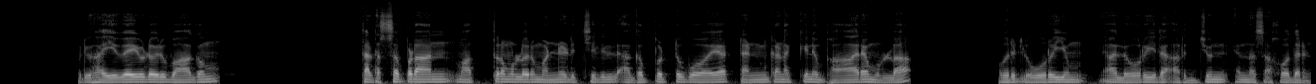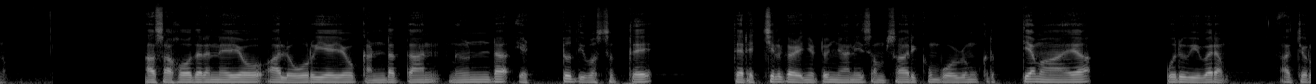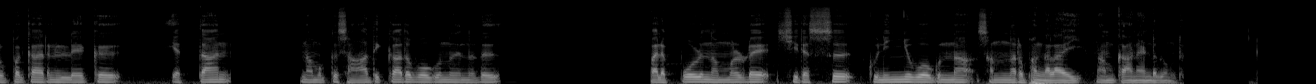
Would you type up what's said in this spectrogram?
ഒരു ഹൈവേയുടെ ഒരു ഭാഗം തടസ്സപ്പെടാൻ മാത്രമുള്ളൊരു മണ്ണിടിച്ചിലിൽ അകപ്പെട്ടു പോയ ടൺ കണക്കിന് ഭാരമുള്ള ഒരു ലോറിയും ആ ലോറിയിലെ അർജുൻ എന്ന സഹോദരനും. ആ സഹോദരനെയോ ആ ലോറിയെയോ കണ്ടെത്താൻ നീണ്ട എട്ടു ദിവസത്തെ തെരച്ചിൽ കഴിഞ്ഞിട്ടും ഞാൻ ഈ സംസാരിക്കുമ്പോഴും കൃത്യമായ ഒരു വിവരം ആ ചെറുപ്പക്കാരനിലേക്ക് എത്താൻ നമുക്ക് സാധിക്കാതെ പോകുന്നു എന്നത് പലപ്പോഴും നമ്മളുടെ ശിരസ് കുനിഞ്ഞു പോകുന്ന സന്ദർഭങ്ങളായി നാം കാണേണ്ടതുണ്ട്.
